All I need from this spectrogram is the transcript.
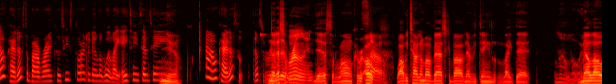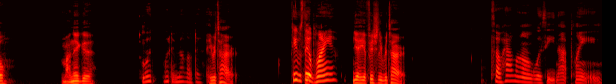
Okay, that's about right because he started at what, like 18, 17? Yeah, Oh, okay, that's a, that's a real no, that's good a run. Yeah, that's a long career. Oh, while we talking about basketball and everything like that, oh Lord, Melo, my nigga, what what did Melo do? he retired. He was still playing. Yeah, he officially retired. So how long was he not playing?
